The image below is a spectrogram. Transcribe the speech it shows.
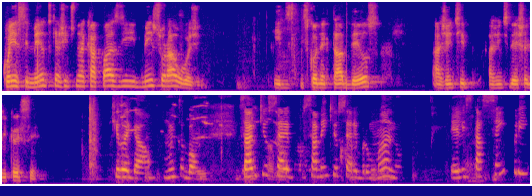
conhecimentos que a gente não é capaz de mensurar hoje. e desconectado de Deus, a gente, a gente deixa de crescer. Que legal, muito bom. Sabe que o cérebro, sabem que o cérebro humano ele está sempre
